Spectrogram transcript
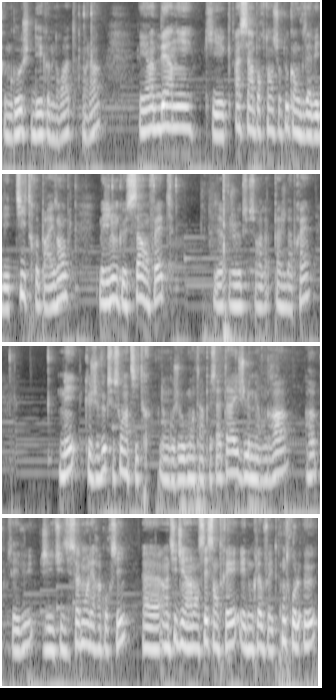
comme gauche, D comme droite, voilà. Et un dernier qui est assez important, surtout quand vous avez des titres par exemple, imaginons que ça en fait, je veux que ce soit la page d'après, mais que je veux que ce soit un titre. Donc je vais augmenter un peu sa taille, je le mets en gras, hop, vous avez vu, j'ai utilisé seulement les raccourcis. Euh, un titre généralement c'est centré, et donc là vous faites CTRL E,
